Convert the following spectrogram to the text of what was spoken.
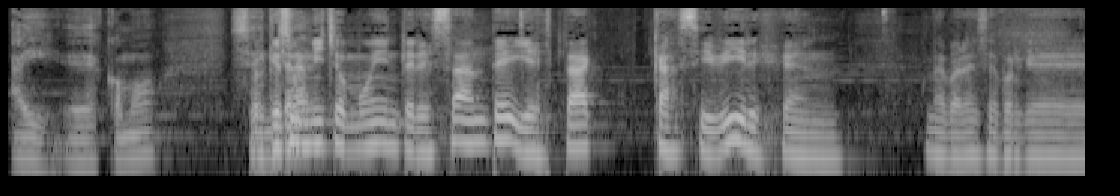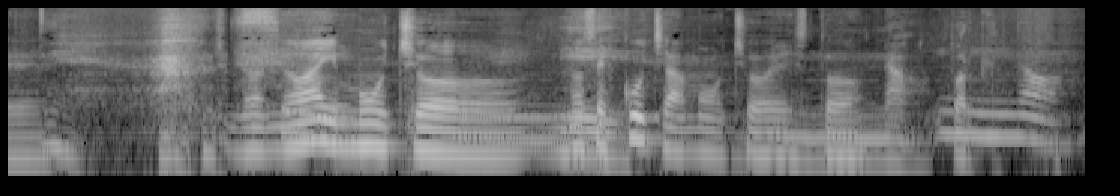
Ahí, es como... Porque es un nicho muy interesante y está casi virgen, me parece, porque no, no hay mucho, no se escucha mucho esto. No, no.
